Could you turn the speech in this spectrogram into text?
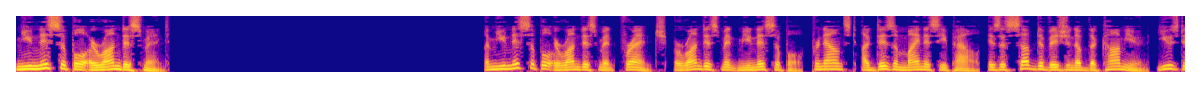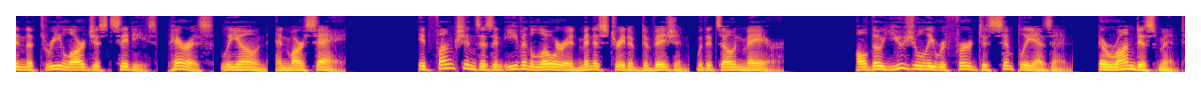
Municipal arrondissement A municipal arrondissement French, arrondissement municipal, pronounced municipal, is a subdivision of the commune, used in the three largest cities, Paris, Lyon, and Marseille. It functions as an even lower administrative division, with its own mayor. Although usually referred to simply as an arrondissement,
